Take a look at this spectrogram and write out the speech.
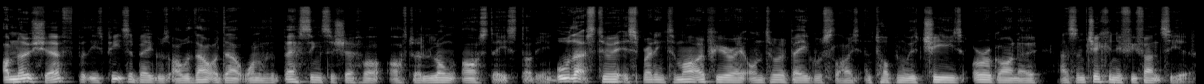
I'm no chef, but these pizza bagels are without a doubt one of the best things to chef up after a long ass day studying. All that's to it is spreading tomato puree onto a bagel slice and topping with cheese, oregano, and some chicken if you fancy it.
